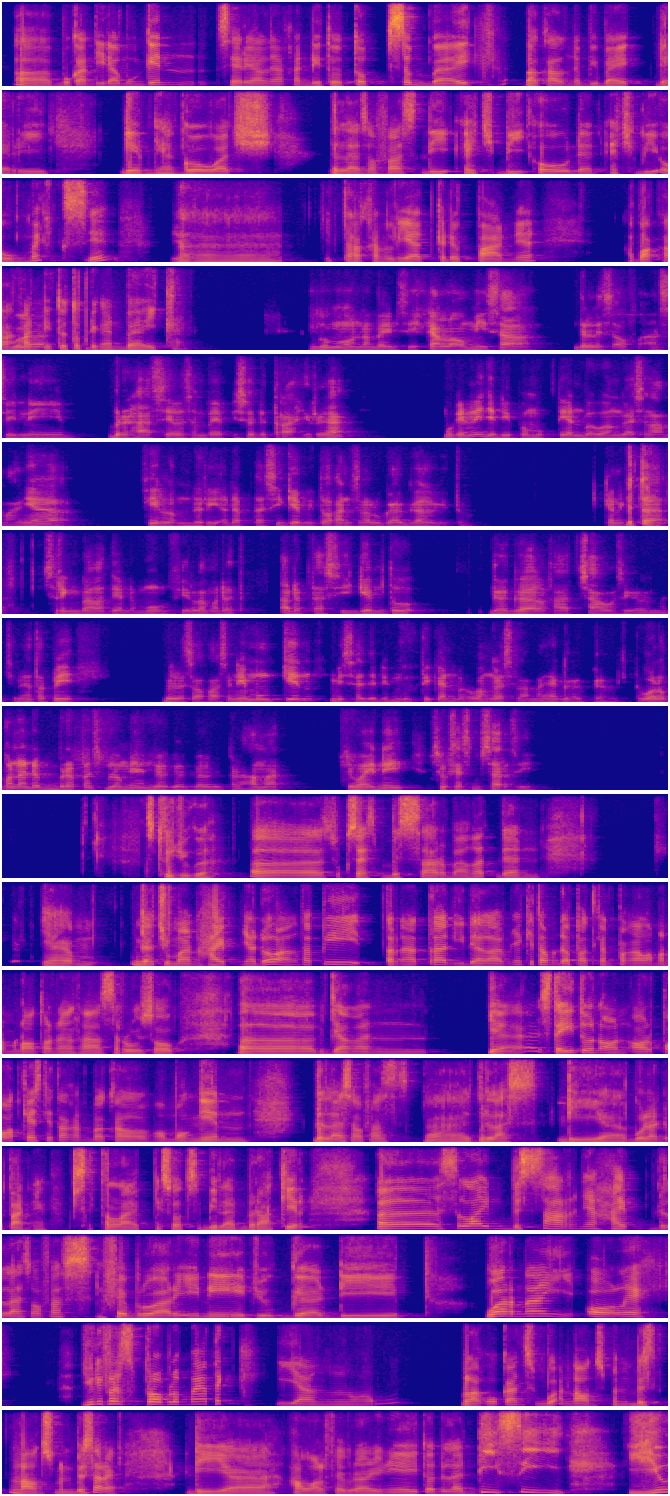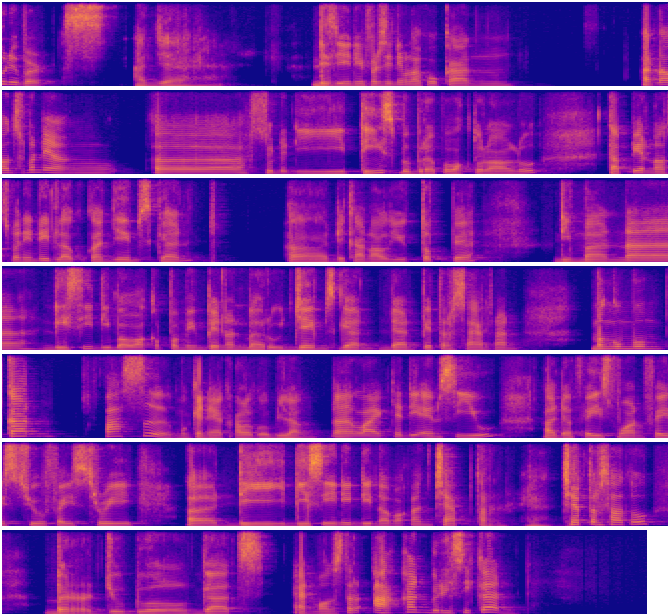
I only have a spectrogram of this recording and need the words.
eh, bukan tidak mungkin serialnya akan ditutup sebaik bakal lebih baik dari gamenya. Go watch The Last of Us di HBO dan HBO Max ya. Ya. Eh, kita akan lihat ke depannya apakah akan Gua ditutup dengan baik. gue mau nambahin sih, kalau misal The Last of Us ini berhasil sampai episode terakhirnya, mungkin ini jadi pembuktian bahwa nggak selamanya film dari adaptasi game itu akan selalu gagal gitu. Kan Betul. kita sering banget ya nemu film ada adaptasi game tuh gagal, kacau segala macamnya, tapi The Last of Us ini mungkin bisa jadi membuktikan bahwa nggak selamanya gagal gitu. Walaupun ada beberapa sebelumnya yang nggak gagal gitu amat. Cuma ini sukses besar sih. setuju gue. Eh, sukses besar banget dan ya nggak cuman hype-nya doang, tapi ternyata di dalamnya kita mendapatkan pengalaman menonton yang sangat seru. So eh, jangan ya stay tune on our podcast kita akan bakal ngomongin The Last of Us eh, jelas di eh, bulan depan ya setelah episode 9 berakhir. Eh, selain besarnya hype The Last of Us Februari ini juga diwarnai oleh Universe Problematic yang melakukan sebuah announcement announcement besar ya di eh, awal Februari ini yaitu adalah DC Universe. Anjay. DC Universe ini melakukan announcement yang eh sudah di-tease beberapa waktu lalu, tapi announcement ini dilakukan James Gunn eh, di kanal YouTube ya di mana DC dibawa kepemimpinan baru James Gunn dan Peter Safran mengumumkan fase mungkin ya kalau gue bilang. Eh, layaknya di MCU ada phase one, phase two, phase three Eh, di DC ini dinamakan chapter ya. Chapter satu berjudul Gods and Monster akan berisikan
